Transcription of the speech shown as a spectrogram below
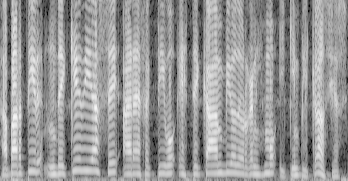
¿A partir de qué día se hará efectivo este cambio de organismo y qué implicancias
